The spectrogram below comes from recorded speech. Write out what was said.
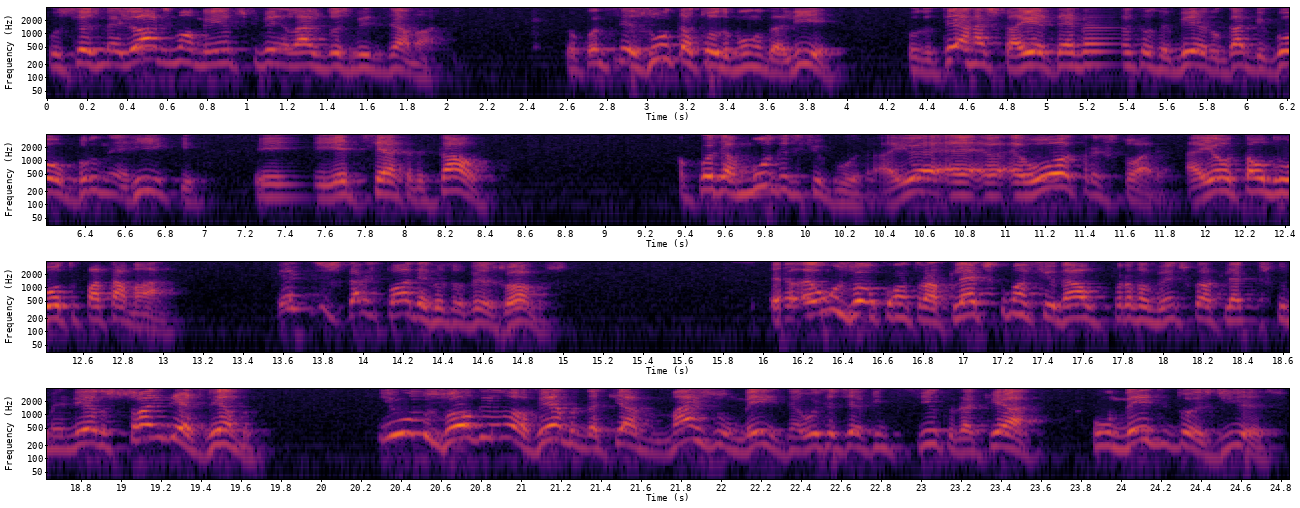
os seus melhores momentos que vem lá de 2019. Então, quando você junta todo mundo ali, quando tem Arrascaeta, Everton Ribeiro, Gabigol, Bruno Henrique, e, e etc e tal, a coisa muda de figura. Aí é, é, é outra história. Aí é o tal do outro patamar. Esses caras podem resolver jogos. É, é um jogo contra o Atlético, uma final, provavelmente, com o Atlético Mineiro, só em dezembro. E um jogo em novembro, daqui a mais de um mês, né? hoje é dia 25, daqui a um mês e dois dias,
